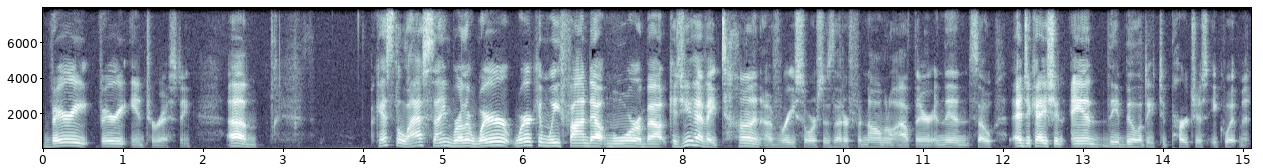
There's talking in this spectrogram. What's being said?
very very interesting. Um, guess the last thing, brother, where where can we find out more about? Because you have a ton of resources that are phenomenal out there, and then so education and the ability to purchase equipment.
